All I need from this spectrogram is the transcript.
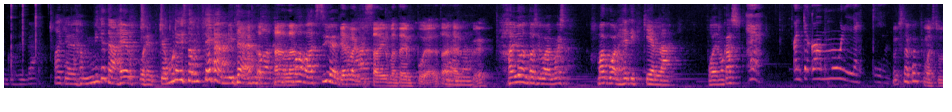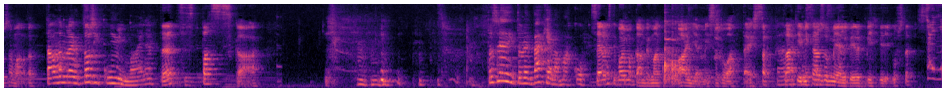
Onko hyvä? Oikein ihan, mikä tää herkkuhetki on? Mun ei tarvitse tehdä mitään, mä, Älä. mä vaan syön. Kerrankin tää. saa ilman temppuja jotain Älä. herkkuja. Haju on tosi voimakas. Maku on heti kiellä voimakas. Häh? Antakaa mullekin. Miksi nämä kaikki maistuu samalta? Tää on tämmönen tosi kumimainen. Tää on siis paskaa. Tossa on jotenkin tämmönen väkevä maku. Selvästi voimakkaampi maku kuin aiemmissa tuotteissa. Laki, mikä on sun mielipide pihvitikusta? Se oli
